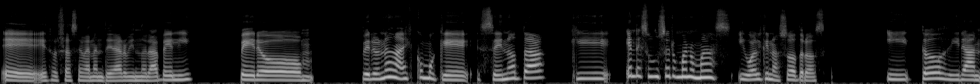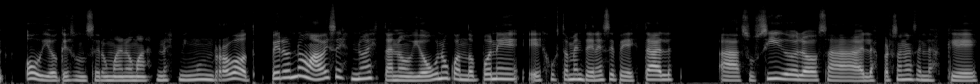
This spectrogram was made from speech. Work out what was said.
eh, eso ya se van a enterar viendo la peli, pero, pero nada, es como que se nota que él es un ser humano más, igual que nosotros. Y todos dirán, obvio que es un ser humano más, no es ningún robot. Pero no, a veces no es tan obvio. Uno cuando pone eh, justamente en ese pedestal a sus ídolos, a las personas en las que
